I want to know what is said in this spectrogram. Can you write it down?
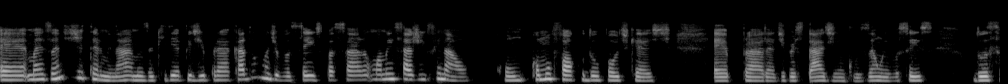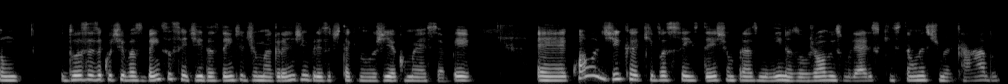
É, mas antes de terminarmos, eu queria pedir para cada uma de vocês passar uma mensagem final com, como o foco do podcast é para diversidade e inclusão, e vocês duas são duas executivas bem-sucedidas dentro de uma grande empresa de tecnologia como a SAP, é, qual a dica que vocês deixam para as meninas ou jovens mulheres que estão neste mercado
